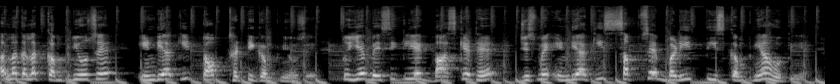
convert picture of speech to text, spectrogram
अलग अलग कंपनियों से इंडिया की टॉप थर्टी कंपनियों से। तो ये बेसिकली एक बास्केट है, जिसमें इंडिया की सबसे बड़ी तीस कंपनियाँ होती हैं।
